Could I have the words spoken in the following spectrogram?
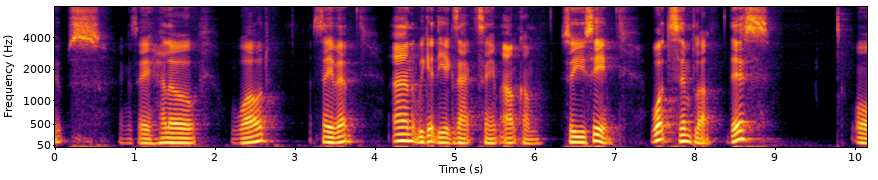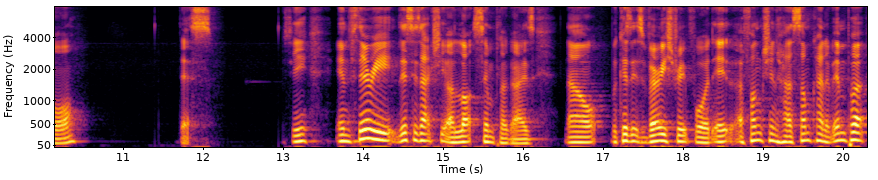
Oops. I can say hello world, save it, and we get the exact same outcome. So you see, what's simpler, this or this? See, in theory, this is actually a lot simpler, guys. Now, because it's very straightforward, it, a function has some kind of input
